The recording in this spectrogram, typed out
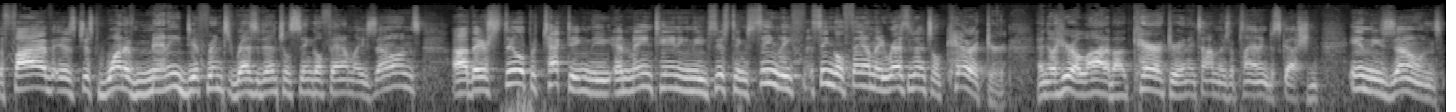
The five is just one of many different residential single family zones. Uh, they're still protecting the, and maintaining the existing singly, single family residential character. And you'll hear a lot about character anytime there's a planning discussion in these zones.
